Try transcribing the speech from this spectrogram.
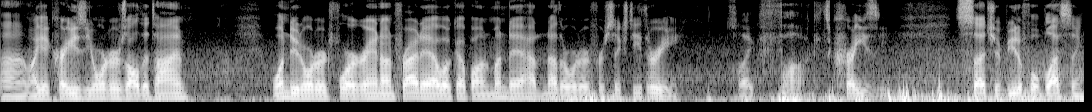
Um, I get crazy orders all the time. One dude ordered four grand on Friday. I woke up on Monday. I had another order for 63. It's like, fuck, it's crazy. Such a beautiful blessing,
